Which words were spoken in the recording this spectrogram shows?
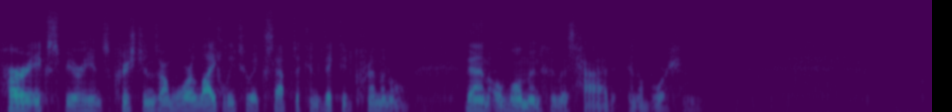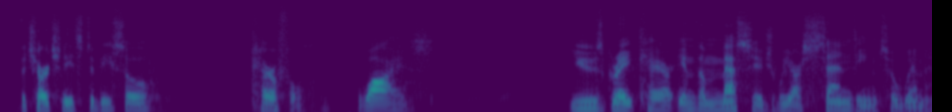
her experience, Christians are more likely to accept a convicted criminal than a woman who has had an abortion. The church needs to be so careful, wise, use great care in the message we are sending to women.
